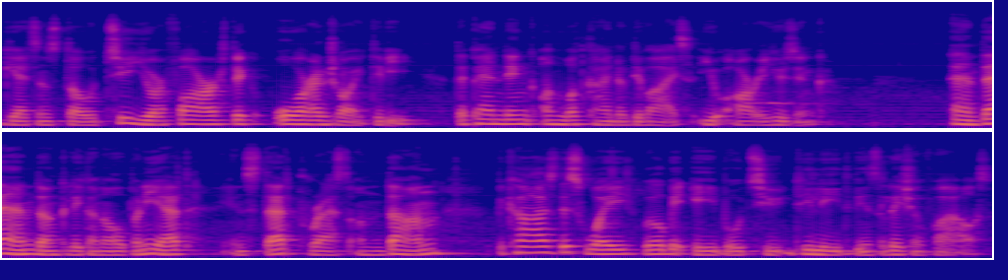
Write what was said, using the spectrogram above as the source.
gets installed to your Fire Stick or Android TV, depending on what kind of device you are using. And then don't click on open yet, instead press on done, because this way we'll be able to delete the installation files,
